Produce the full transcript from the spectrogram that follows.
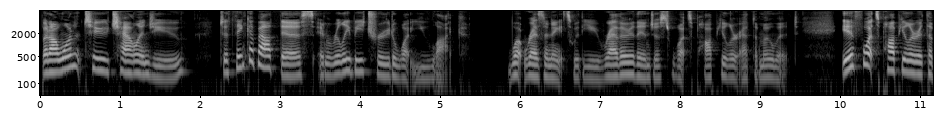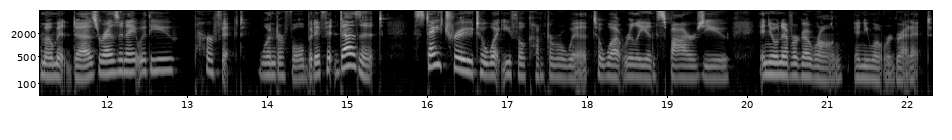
But I want to challenge you to think about this and really be true to what you like, what resonates with you, rather than just what's popular at the moment. If what's popular at the moment does resonate with you, perfect, wonderful. But if it doesn't, stay true to what you feel comfortable with, to what really inspires you, and you'll never go wrong and you won't regret it.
